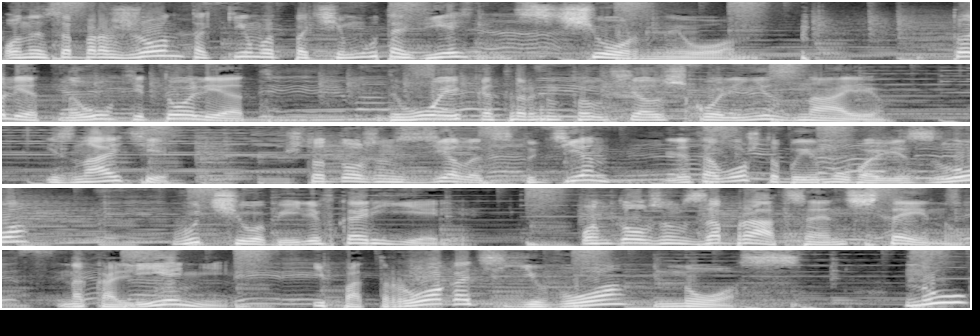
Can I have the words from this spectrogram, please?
Он изображен таким вот почему-то весь черный он. То ли от науки, то ли от двоек, которые он получал в школе, не знаю. И знаете, что должен сделать студент для того, чтобы ему повезло в учебе или в карьере? Он должен взобраться Эйнштейну на колени и потрогать его нос. Ну,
